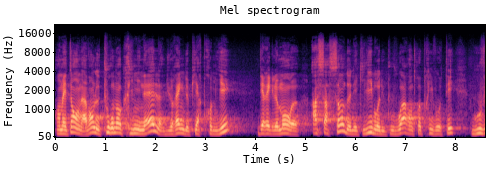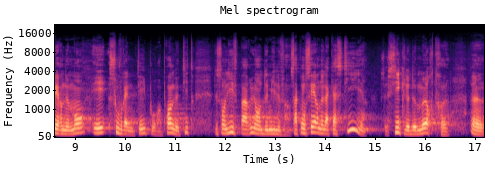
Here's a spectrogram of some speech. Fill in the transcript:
en mettant en avant le tournant criminel du règne de Pierre Ier, des assassins de l'équilibre du pouvoir entre privauté, gouvernement et souveraineté, pour reprendre le titre de son livre paru en 2020. Ça concerne la Castille, ce cycle de meurtres euh,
